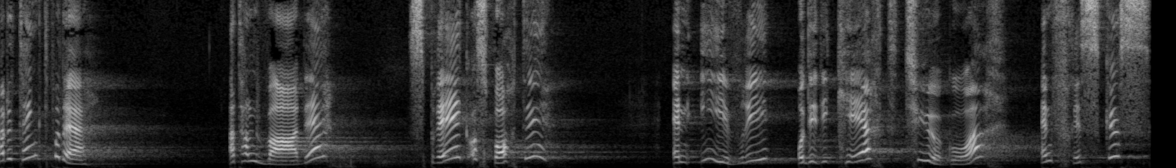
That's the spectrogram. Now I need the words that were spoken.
Har du tenkt på det? At han var det? Sprek og sporty? En ivrig og dedikert turgåer? En friskus?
